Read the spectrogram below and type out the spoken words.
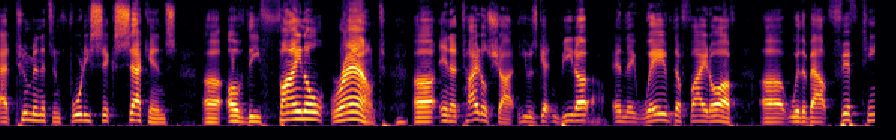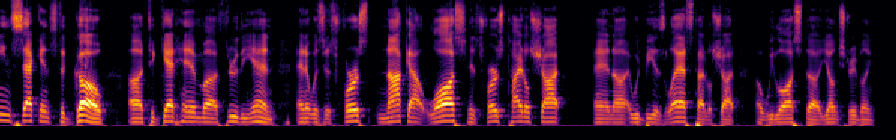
at two minutes and 46 seconds uh, of the final round uh, in a title shot. He was getting beat up, and they waved the fight off uh, with about 15 seconds to go. Uh, to get him uh, through the end, and it was his first knockout loss, his first title shot, and uh, it would be his last title shot. Uh, we lost uh, young Stribling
